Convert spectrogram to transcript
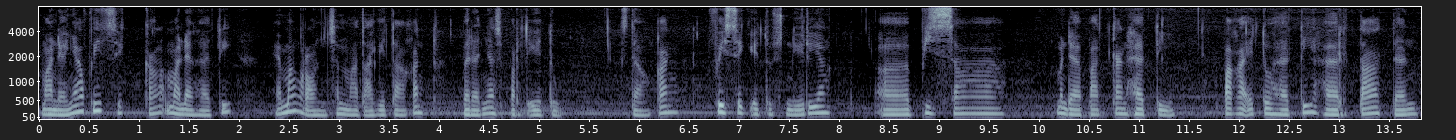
mandangnya fisik. Kalau mandang hati emang ronsen mata kita kan baratnya seperti itu. Sedangkan fisik itu sendiri yang uh, bisa mendapatkan hati. Apakah itu hati harta dan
